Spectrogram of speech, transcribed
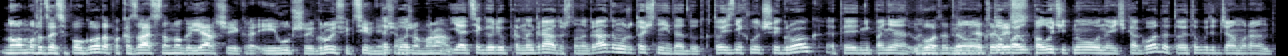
но он может за эти полгода показать намного ярче и, и лучше игру, эффективнее, Так чем вот, Джамаран. я тебе говорю про награду, что награду ему уже точно не дадут. Кто из них лучший игрок, это непонятно. Вот, это- Но это кто весь- пол- получит нового новичка года, то это будет Джамурант.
